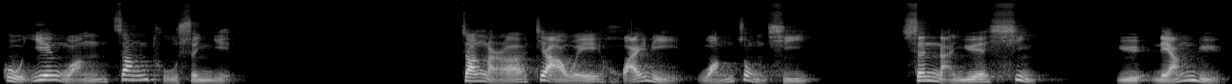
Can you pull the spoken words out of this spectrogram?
故燕王张荼孙也。张耳嫁为怀里王仲妻，生男曰信。与两女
